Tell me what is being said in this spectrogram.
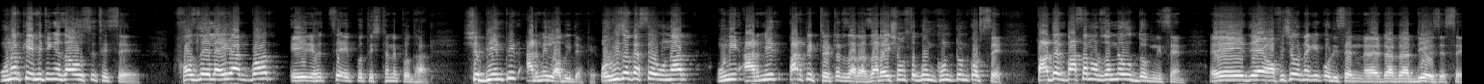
ওনার কি মিটিং এ যাওয়া উচিত হয়েছে ফজলে ইলাহি আকবর, এই হচ্ছে এই প্রতিষ্ঠানের প্রধান। সে বিএনপির আর্মি লবি দেখে। অভিযোগ আছে ওনার উনি আর্মির পারপিট্রেটর যারা যারা এই সমস্ত গুম খুন টুন করছে, তাদের বাঁচানোর জন্য উদ্যোগ নিছেন। এই যে অফিসেও নাকি করেছেন ডিওএসএসে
